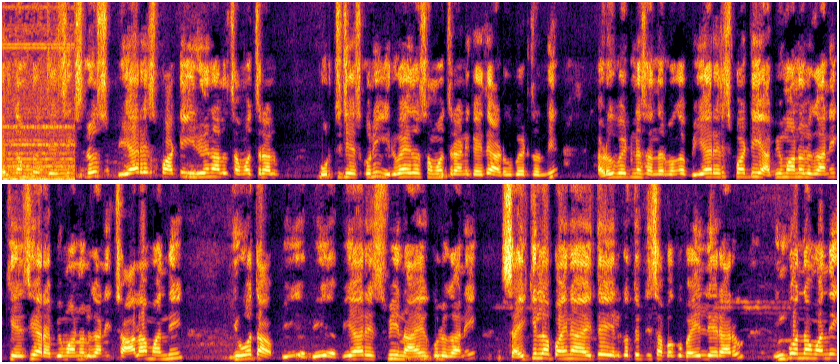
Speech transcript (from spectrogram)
Welcome to J six news. BRS party ఇరవై నాలుగు సంవత్సరాలు పూర్తి చేసుకుని ఇరవై ఐదో సంవత్సరానికి అయితే అడుగు పెడుతుంది. అడుగు పెట్టిన సందర్భంగా బీఆర్ఎస్ పార్టీ అభిమానులు కానీ కేసీఆర్ అభిమానులు కానీ చాలా మంది యువత బీఆర్ఎస్పి నాయకులు కానీ సైకిళ్ళ పైన అయితే ఎలుకతుర్తి సభకు బయలుదేరారు. ఇంకొంతమంది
